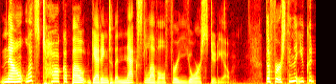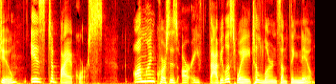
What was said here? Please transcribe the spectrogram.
Now, let's talk about getting to the next level for your studio. The first thing that you could do is to buy a course. Online courses are a fabulous way to learn something new.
